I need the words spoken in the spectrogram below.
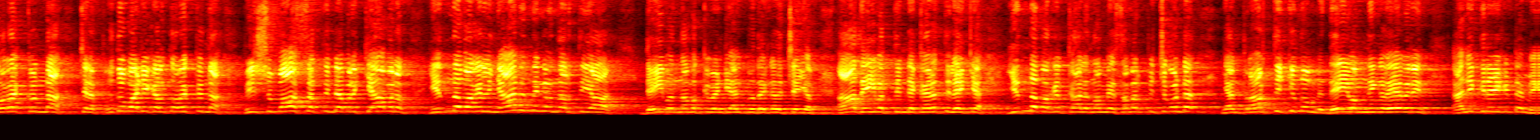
തുറക്കുന്ന ചില പുതുവഴികൾ തുറക്കുന്ന വിശ്വാസത്തിന്റെ പ്രഖ്യാപനം ഇന്ന് വകയിൽ ഞാനും നിങ്ങൾ നടത്തിയാൽ ദൈവം നമുക്ക് വേണ്ടി അത്ഭുതങ്ങൾ ചെയ്യും. ആ ദൈവത്തിന്റെ കരത്തിലേക്ക് ഇന്ന് പകൽക്കാലം നമ്മെ സമർപ്പിച്ചുകൊണ്ട് ഞാൻ പ്രാർത്ഥിക്കുന്നു. ദൈവം നിങ്ങൾ ഏവരെയും അനുഗ്രഹിക്കട്ടെ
